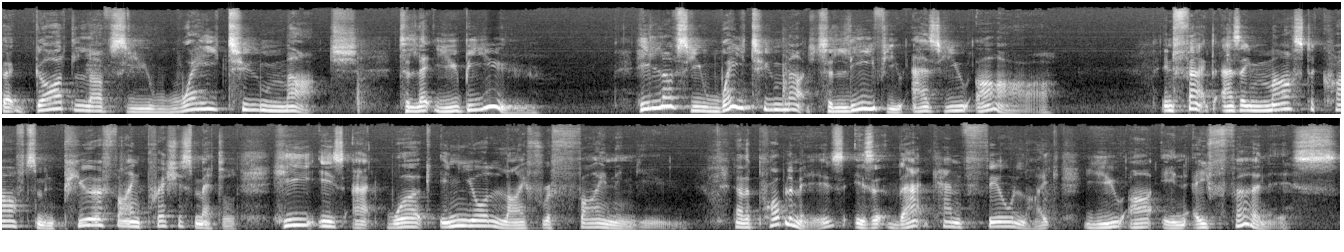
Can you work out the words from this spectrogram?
that God loves you way too much to let you be you. He loves you way too much to leave you as you are. In fact, as a master craftsman purifying precious metal, he is at work in your life refining you. Now the problem is is that that can feel like you are in a furnace.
